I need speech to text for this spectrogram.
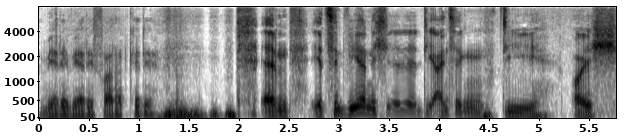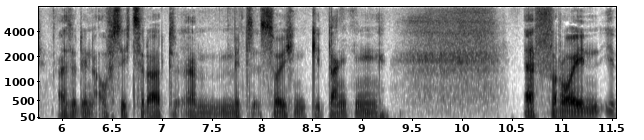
wäre, wäre Fahrradkette. Ähm, jetzt sind wir nicht äh, die Einzigen, die euch, also den Aufsichtsrat, ähm, mit solchen Gedanken erfreuen. Ihr,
